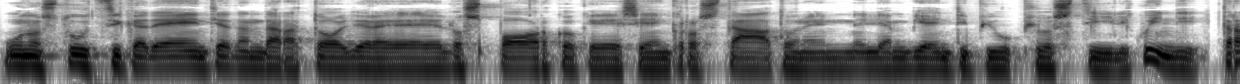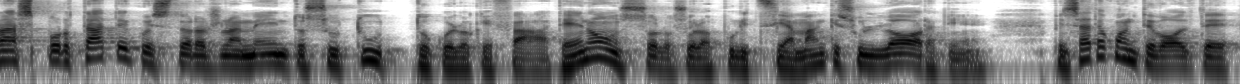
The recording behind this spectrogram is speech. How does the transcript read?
uno stuzzicadenti ad andare a togliere lo sporco che si è incrostato ne, negli ambienti più, più ostili. Quindi trasportate questo ragionamento su tutto quello che fate e non solo sulla pulizia ma anche sull'ordine. Pensate quante volte volte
